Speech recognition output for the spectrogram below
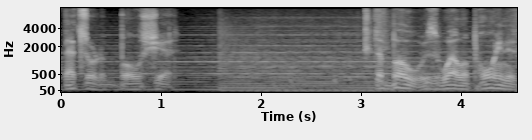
That sort of bullshit. The boat was well appointed.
